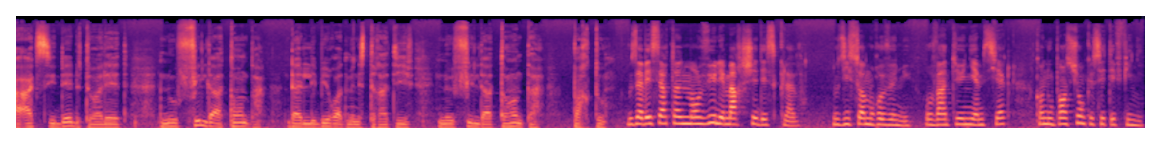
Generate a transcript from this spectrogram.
à accéder de toilettes, nos files d'attente dans les bureaux administratifs, nos files d'attente partout. Vous avez certainement vu les marchés d'esclaves. Nous y sommes revenus, au XXIe siècle, quand nous pensions que c'était fini.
